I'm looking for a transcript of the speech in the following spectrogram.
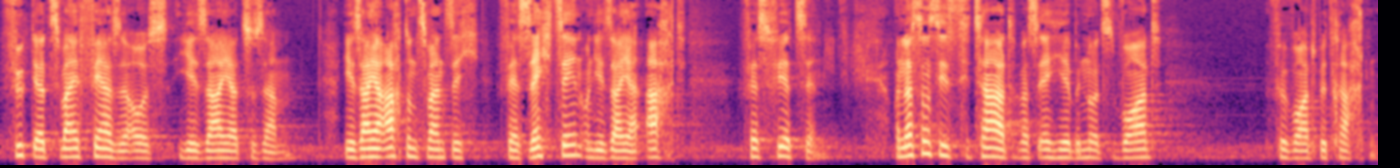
fügt er zwei Verse aus Jesaja zusammen. Jesaja 28, Vers 16 und Jesaja 8, Vers 14. Und lasst uns dieses Zitat, was er hier benutzt, Wort für Wort betrachten.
